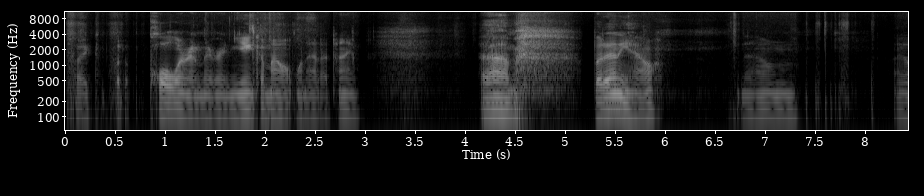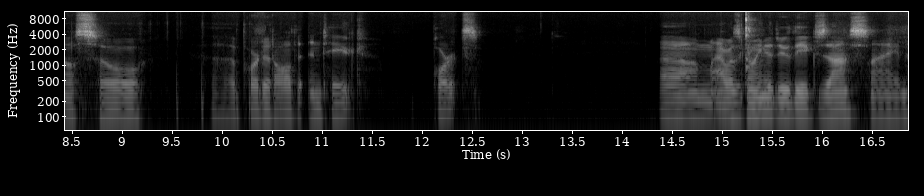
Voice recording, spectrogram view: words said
So I could put a puller in there and yank them out one at a time. Um, but anyhow, um, I also uh, ported all the intake ports. Um, I was going to do the exhaust side,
